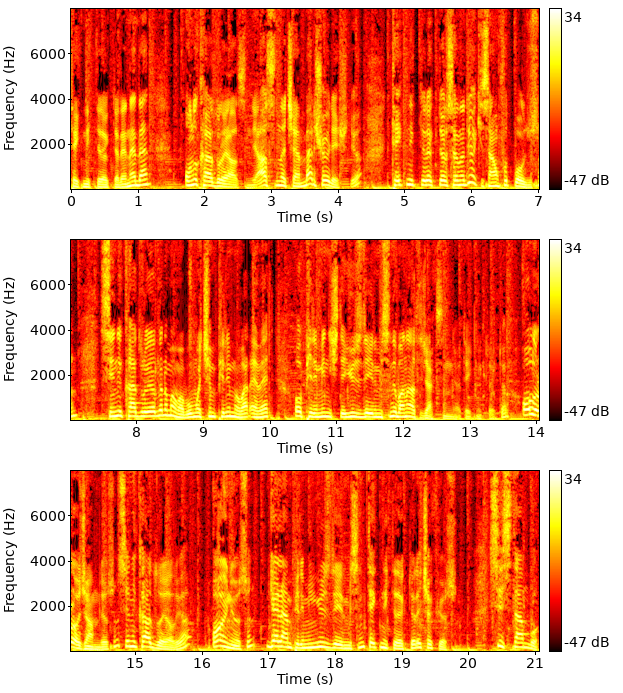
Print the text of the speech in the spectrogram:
teknik direktöre. Neden? onu kadroya alsın diye. Aslında çember şöyle işliyor. Teknik direktör sana diyor ki sen futbolcusun. Seni kadroya alırım ama bu maçın primi var. Evet o primin işte %20'sini bana atacaksın diyor teknik direktör. Olur hocam diyorsun. Seni kadroya alıyor. Oynuyorsun. Gelen primin %20'sini teknik direktöre çakıyorsun. Sistem bu.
